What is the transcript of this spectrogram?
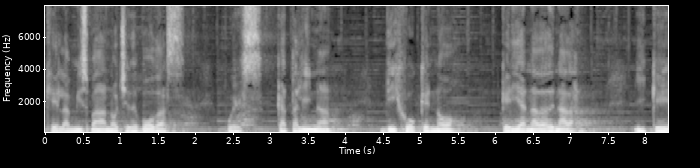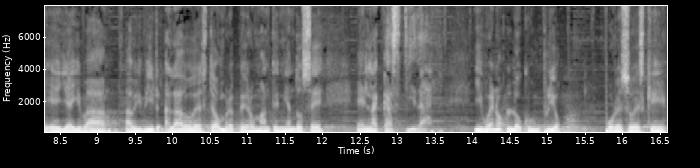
Que la misma noche de bodas, pues Catalina dijo que no quería nada de nada y que ella iba a vivir al lado de este hombre, pero manteniéndose en la castidad. Y bueno, lo cumplió, por eso es que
